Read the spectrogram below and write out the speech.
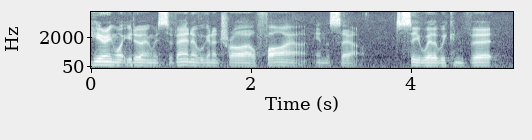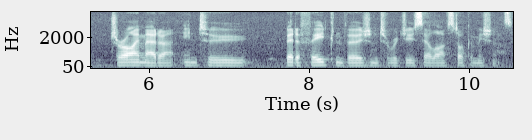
hearing what you're doing with savanna, we're going to trial fire in the south to see whether we convert dry matter into better feed conversion to reduce our livestock emissions.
